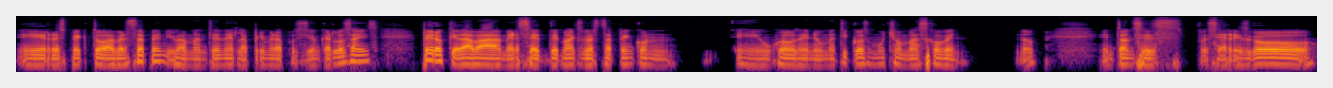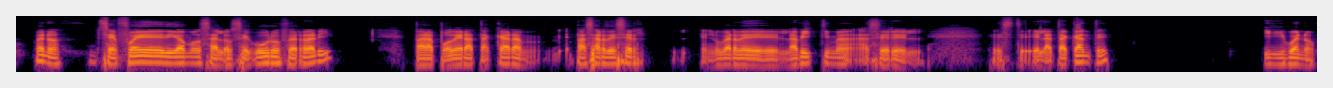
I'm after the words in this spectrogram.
eh, respecto a Verstappen, iba a mantener la primera posición Carlos Sainz, pero quedaba a merced de Max Verstappen con eh, un juego de neumáticos mucho más joven, ¿no? Entonces, pues se arriesgó, bueno, se fue, digamos, a lo seguro Ferrari para poder atacar, a, pasar de ser, en lugar de la víctima, a ser el, este, el atacante. Y bueno,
